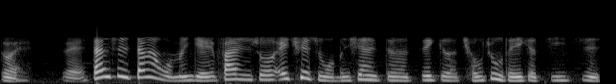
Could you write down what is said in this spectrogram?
对对，但是当然我们也发现说，哎，确实我们现在的这个求助的一个机制，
